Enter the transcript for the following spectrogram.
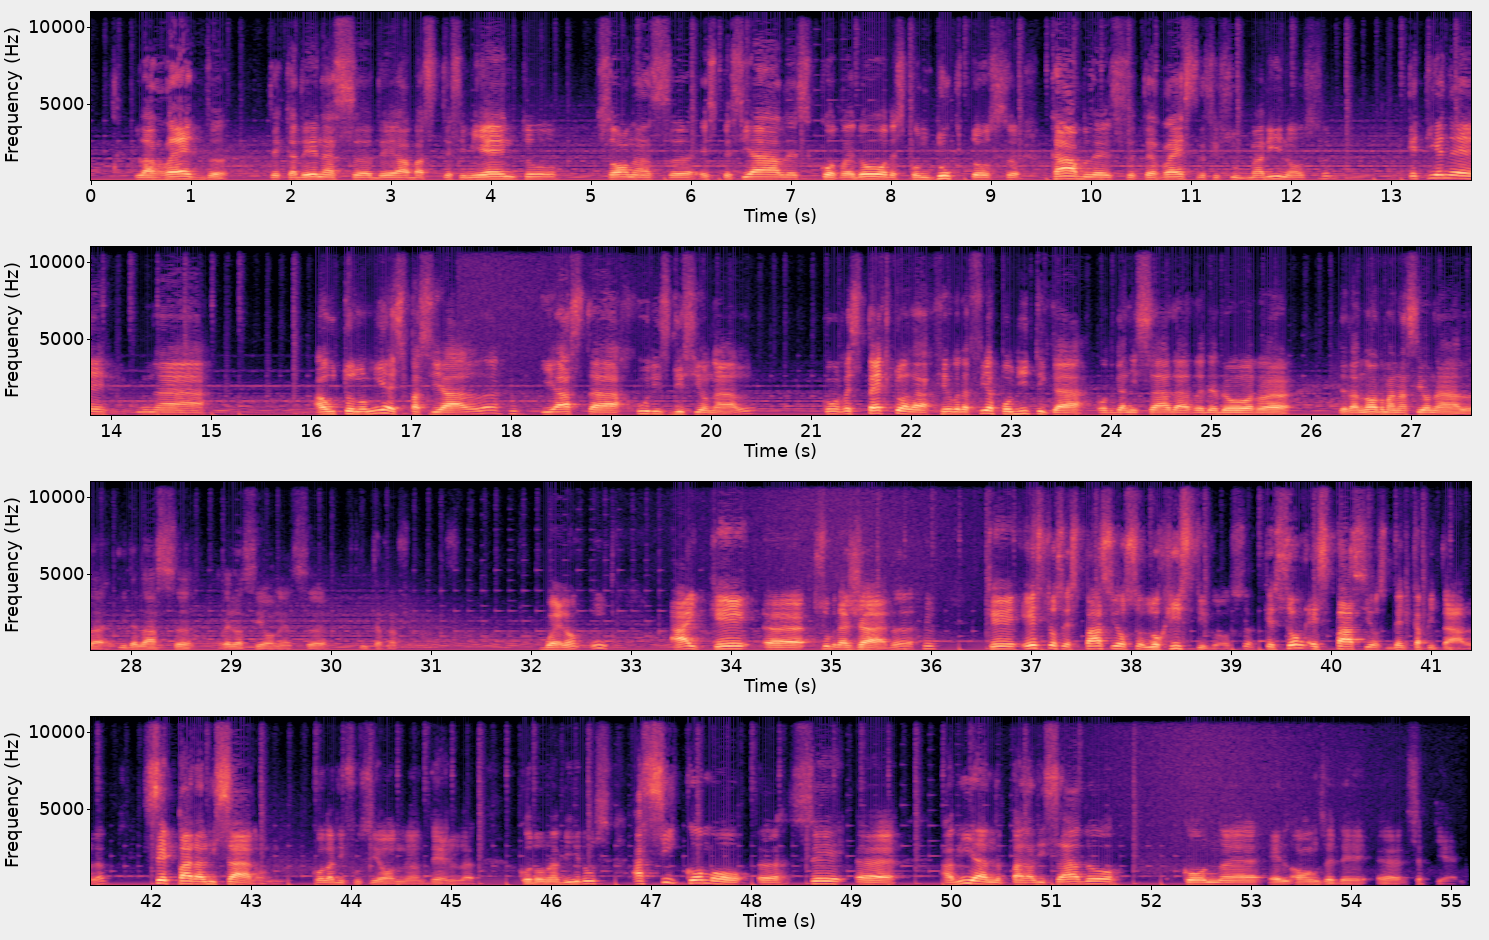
La red de cadenas de abastecimiento, zonas especiales, corredores, conductos, cables terrestres y submarinos, que tiene una autonomía espacial y hasta jurisdiccional con respecto a la geografía política organizada alrededor eh, de la norma nacional y de las eh, relaciones eh, internacionales. Bueno, mm, hay que subrayar que estos espacios logísticos, que son espacios del capital, se paralizaron con la difusión del coronavirus, así como se habían paralizado con eh, el 11 de eh, septiembre.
